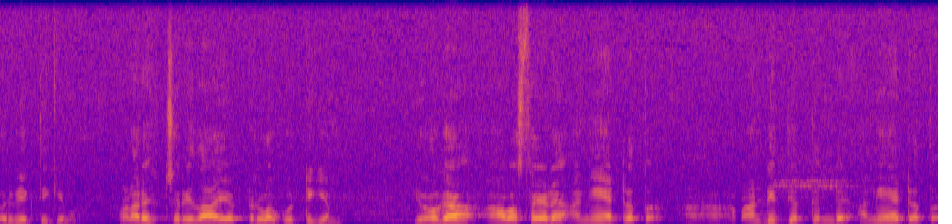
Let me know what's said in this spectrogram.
ഒരു വ്യക്തിക്കും വളരെ ചെറുതായിട്ടുള്ള കുട്ടിക്കും യോഗ അവസ്ഥയുടെ അങ്ങേയറ്റത്ത് പാണ്ഡിത്യത്തിന്റെ അങ്ങേയറ്റത്ത്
